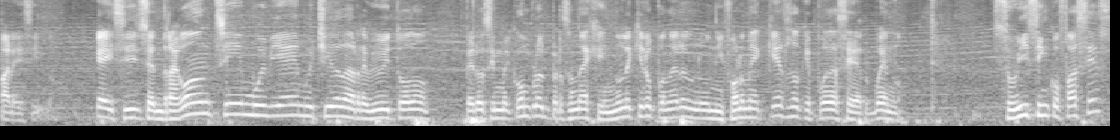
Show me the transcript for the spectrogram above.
parecido. Ok, sí, Sendragón, sí, muy bien, muy chido la review y todo. Pero si me compro el personaje y no le quiero poner un uniforme, ¿qué es lo que puede hacer? Bueno, subí 5 fases.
